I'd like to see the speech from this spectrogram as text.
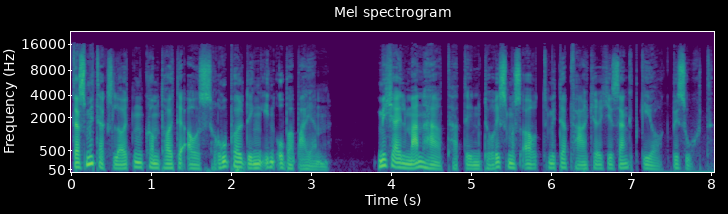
Das Mittagsläuten kommt heute aus Ruhpolding in Oberbayern. Michael Mannhardt hat den Tourismusort mit der Pfarrkirche St. Georg besucht.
